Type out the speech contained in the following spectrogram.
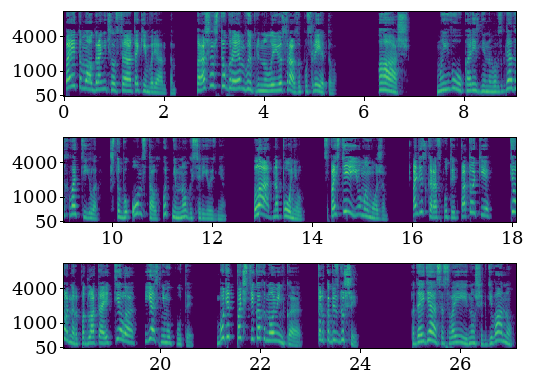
поэтому ограничился таким вариантом. Хорошо, что Грэм выплюнул ее сразу после этого. Аж! Моего укоризненного взгляда хватило, чтобы он стал хоть немного серьезнее. Ладно, понял. Спасти ее мы можем. Алиска распутает потоки, Тернер подлатает тело, я сниму путы. Будет почти как новенькая, только без души. Подойдя со своей ношей к дивану,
